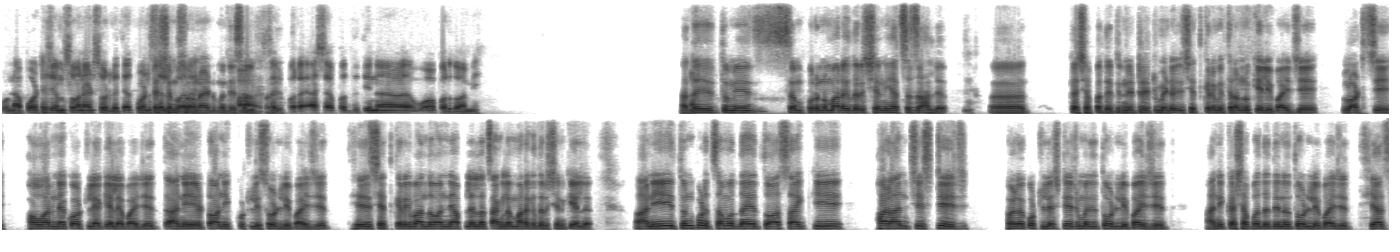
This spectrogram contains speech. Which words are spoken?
पुन्हा पोटॅशियम सोनाईट सोडलं त्यात पण पोटॅशियम सल्फर आहे. सोनाईटमध्ये सल्फर आहे. अशा पद्धतीनं वापरतो आम्ही आता तुम्ही संपूर्ण मार्गदर्शन ह्याचं झालं कशा पद्धतीने ट्रीटमेंट शेतकरी मित्रांनो केली पाहिजे प्लॉटची फवारण्या कुठल्या केल्या पाहिजेत आणि टॉनिक कुठली सोडली पाहिजेत हे शेतकरी बांधवांनी आपल्याला चांगलं मार्गदर्शन केलं. आणि इथून पुढचा मुद्दा येतो असा की फळांची स्टेज फळं कुठल्या स्टेजमध्ये तोडली पाहिजेत आणि कशा पद्धतीने तोडली पाहिजेत ह्याच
